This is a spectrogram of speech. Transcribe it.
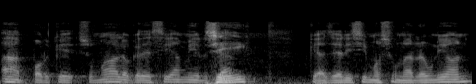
ah, porque sumado a lo que decía Mirta, que ayer hicimos una reunión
